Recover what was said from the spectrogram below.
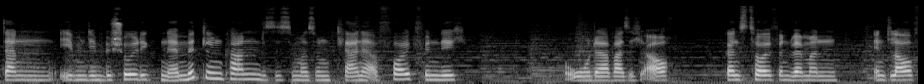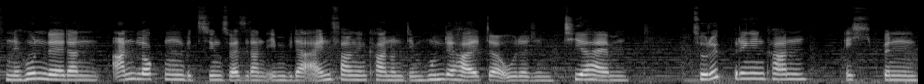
dann eben den Beschuldigten ermitteln kann. Das ist immer so ein kleiner Erfolg, finde ich. Oder was ich auch ganz toll finde, wenn man entlaufene Hunde dann anlocken bzw. dann eben wieder einfangen kann und dem Hundehalter oder dem Tierheim zurückbringen kann. Ich bin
